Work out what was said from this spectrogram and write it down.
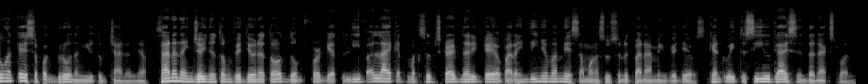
matulungan kayo sa pag-grow ng YouTube channel nyo. Sana na-enjoy nyo tong video na to. Don't forget to leave a like at mag-subscribe na rin kayo para hindi nyo ma-miss ang mga susunod pa naming videos. Can't wait to see you guys in the next one.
